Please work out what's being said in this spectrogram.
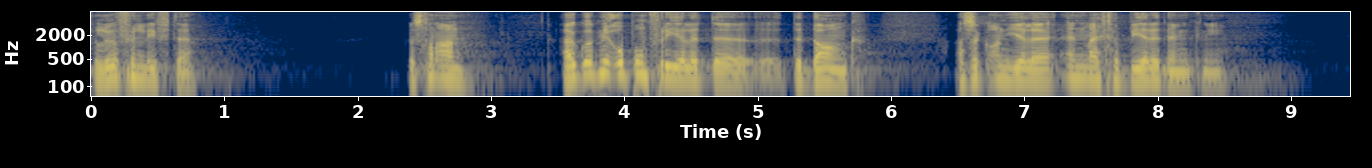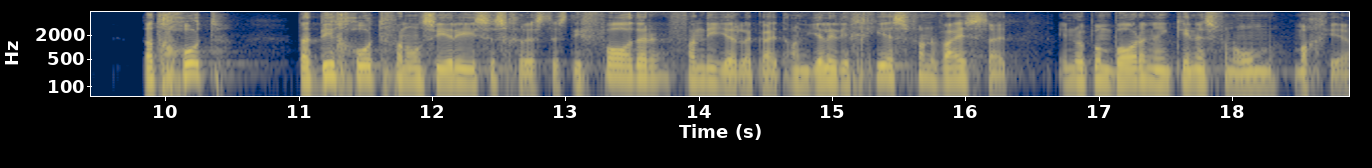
Geloof en liefde. Ons gaan aan. Hou ek ook nie op om vir julle te te dank as ek aan julle in my gebede dink nie. Dat God dat die God van ons Here Jesus Christus, die Vader van die heerlikheid, aan julle die gees van wysheid en openbaring en kennis van hom mag gee.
